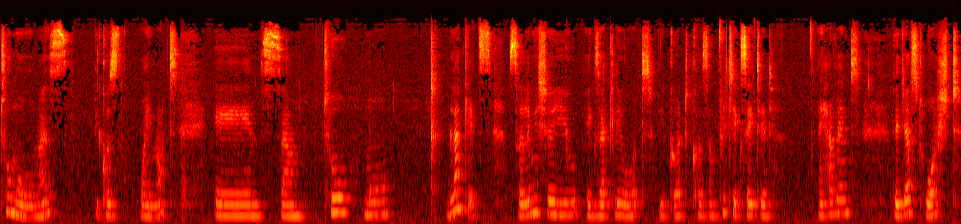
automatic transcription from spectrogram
two more warmers because why not? And some two more blankets. So let me show you exactly what we got because i'm pretty excited. I haven't they just washed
